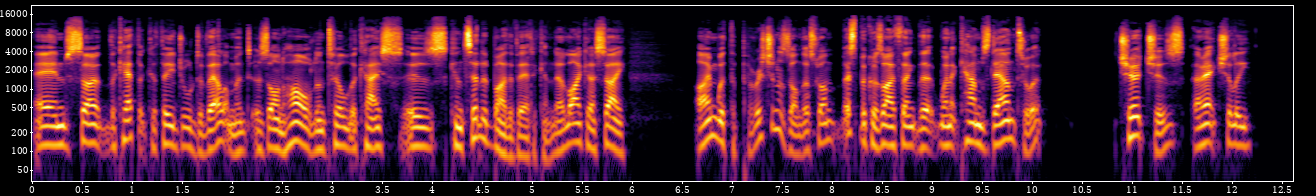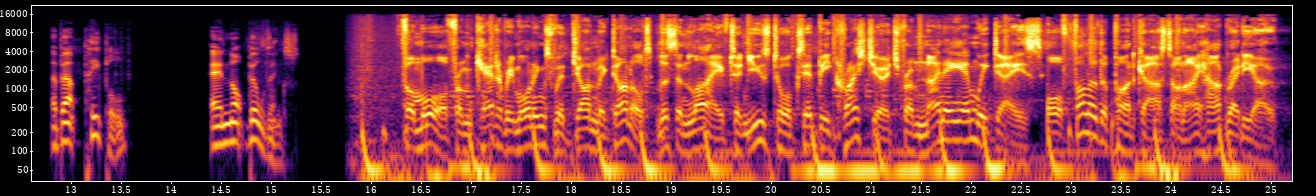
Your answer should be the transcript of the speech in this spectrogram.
And so the Catholic cathedral development is on hold until the case is considered by the Vatican. Now, like I say, I'm with the parishioners on this one. That's because I think that when it comes down to it, churches are actually about people and not buildings. For more from Canterbury Mornings with John MacDonald, listen live to News Talk ZB Christchurch from 9 a.m. weekdays or follow the podcast on iHeartRadio.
